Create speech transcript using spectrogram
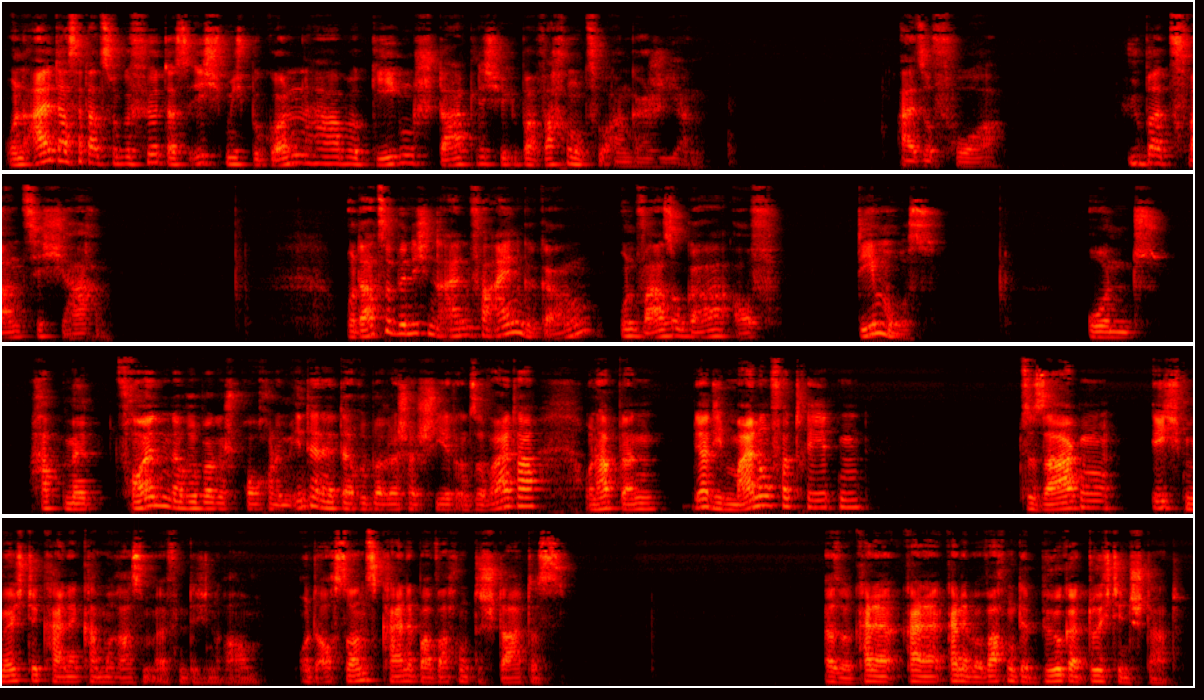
Und all das hat dazu geführt, dass ich mich begonnen habe, gegen staatliche Überwachung zu engagieren. Also vor über 20 Jahren. Und dazu bin ich in einen Verein gegangen und war sogar auf Demos und habe mit Freunden darüber gesprochen, im Internet darüber recherchiert und so weiter und habe dann ja die Meinung vertreten, zu sagen, ich möchte keine Kameras im öffentlichen Raum und auch sonst keine Überwachung des Staates. Also keine, keine, keine Überwachung der Bürger durch den Staat.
